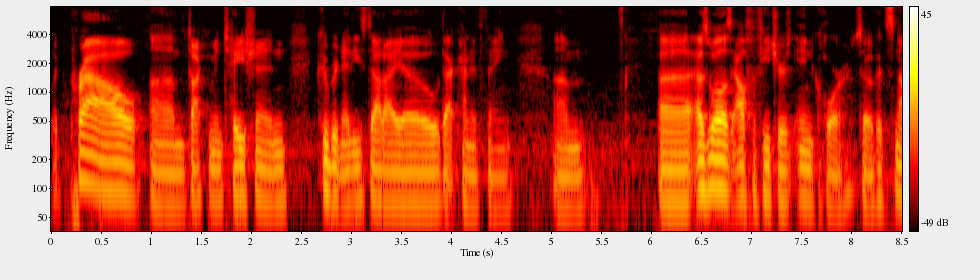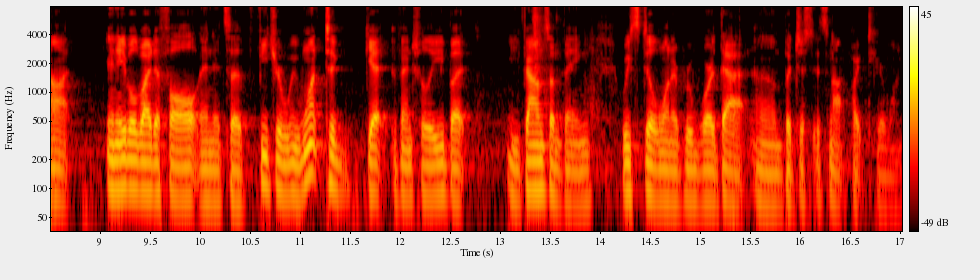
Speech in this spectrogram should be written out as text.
like Prow, um, documentation, Kubernetes.io, that kind of thing. Um, uh, as well as alpha features in core. So if it's not enabled by default and it's a feature we want to get eventually, but you found something, we still want to reward that, um, but just it's not quite tier one.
